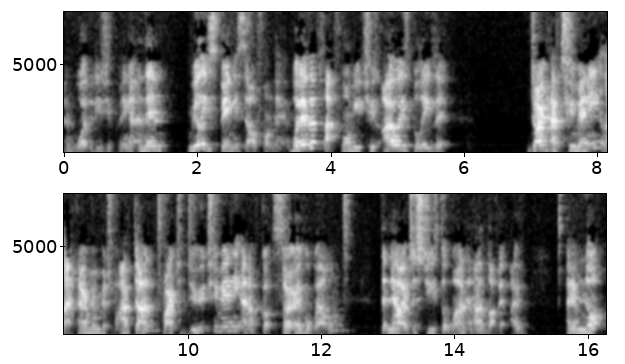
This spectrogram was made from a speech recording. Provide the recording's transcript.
and what it is you're putting out, and then really just being yourself on there. Whatever platform you choose, I always believe that don't have too many. Like I remember I've done, tried to do too many, and I've got so overwhelmed that now I just use the one and I love it. I, I am not,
